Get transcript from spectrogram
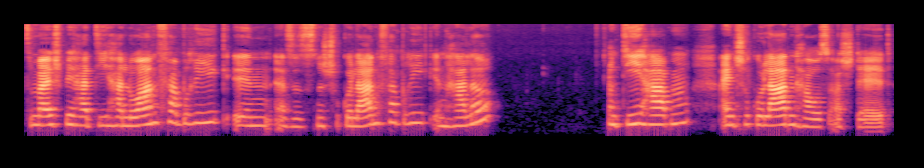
Zum Beispiel hat die Halloan-Fabrik in, also es ist eine Schokoladenfabrik in Halle. Und die haben ein Schokoladenhaus erstellt.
